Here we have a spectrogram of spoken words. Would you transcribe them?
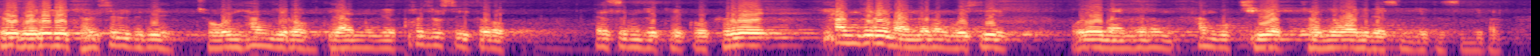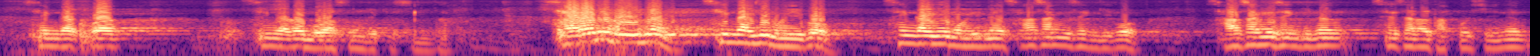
그 노력의 결실들이 좋은 향기로 대한민국에 퍼질 수 있도록 했으면 좋겠고 그 향기를 만드는 곳이 오늘 만드는 한국 지역 전용원이 됐으면 좋겠습니다. 생각과 생각을 모았으면 좋겠습니다. 사람이 모이면 생각이 모이고 생각이 모이면 사상이 생기고 사상이 생기면 세상을 바꿀 수 있는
